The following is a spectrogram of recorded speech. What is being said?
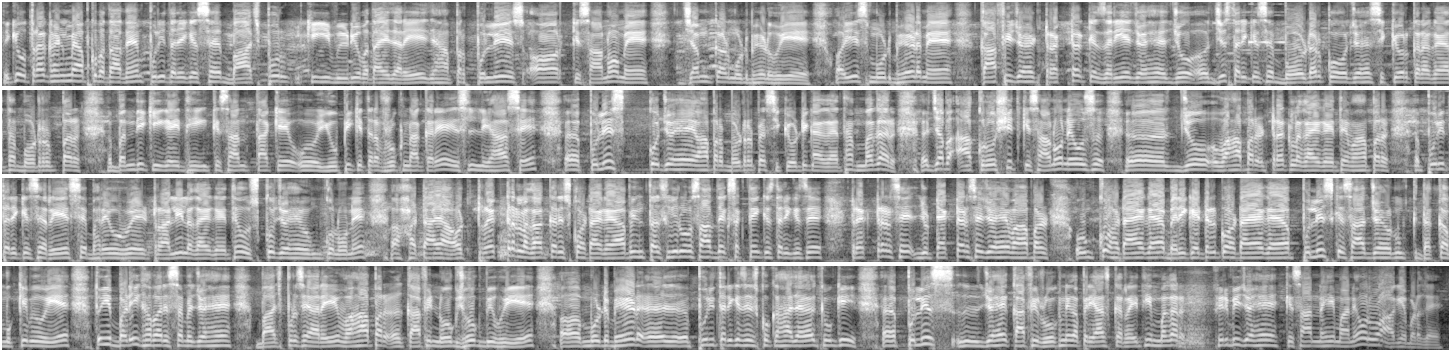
देखिए, उत्तराखंड में आपको बता दें, पूरी तरीके से बाजपुर की वीडियो बताई जा रही है, जहाँ पर पुलिस और किसानों में जमकर मुठभेड़ हुई है। और इस मुठभेड़ में काफ़ी जो है ट्रैक्टर के ज़रिए जो है, जो जिस तरीके से बॉर्डर को जो है सिक्योर करा गया था, बॉर्डर पर बंदी की गई थी किसान, ताकि वो यूपी की तरफ़ रुख ना करें। इस लिहाज से पुलिस को जो है यहाँ पर बॉर्डर पर सिक्योरिटी किया गया था। मगर जब आक्रोशित किसानों ने उस जो वहाँ पर ट्रक लगाए गए थे, वहाँ पर पूरी तरीके से रेत से भरे हुए ट्राली लगाए गए थे, उसको जो है उनको उन्होंने हटाया और ट्रैक्टर लगाकर इसको हटाया गया। आप इन तस्वीरों में साफ़ देख सकते हैं किस तरीके से ट्रैक्टर से, जो ट्रैक्टर से जो है वहाँ पर उनको हटाया गया बैरिकेटर को हटाया गया। पुलिस के साथ जो है उनकी धक्का मुक्की भी हुई है। तो ये बड़ी खबर इस समय जो है बाजपुर से आ रही है। वहाँ पर काफ़ी नोकझोंक भी हुई है। और मुठभेड़ पूरी तरीके से इसको कहा जाएगा क्योंकि पुलिस जो है काफ़ी रोकने का प्रयास कर रही थी, मगर फिर भी जो है किसान नहीं माने और वो आगे बढ़ गए।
